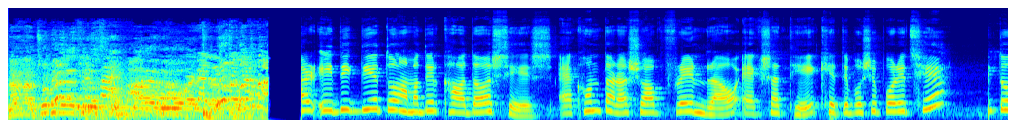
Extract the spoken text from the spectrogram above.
না না ছবি ছিল ও একটা আর এই দিক দিয়ে তো আমাদের খাওয়া দাওয়া শেষ। এখন তারা সব ফ্রেন্ডরাও একসাথে খেতে বসে পড়েছে। তো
